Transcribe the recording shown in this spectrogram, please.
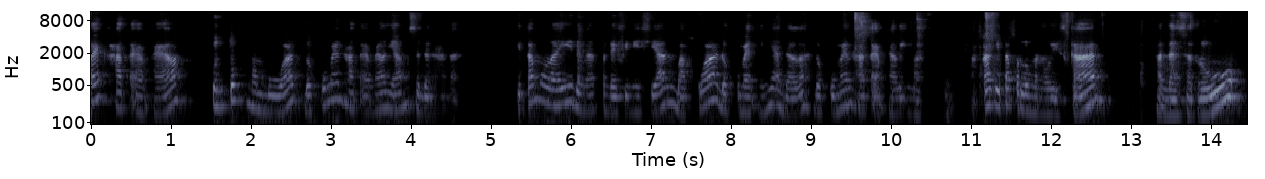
tag HTML untuk membuat dokumen HTML yang sederhana. Kita mulai dengan pendefinisian bahwa dokumen ini adalah dokumen HTML5. Maka kita perlu menuliskan tanda seru,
